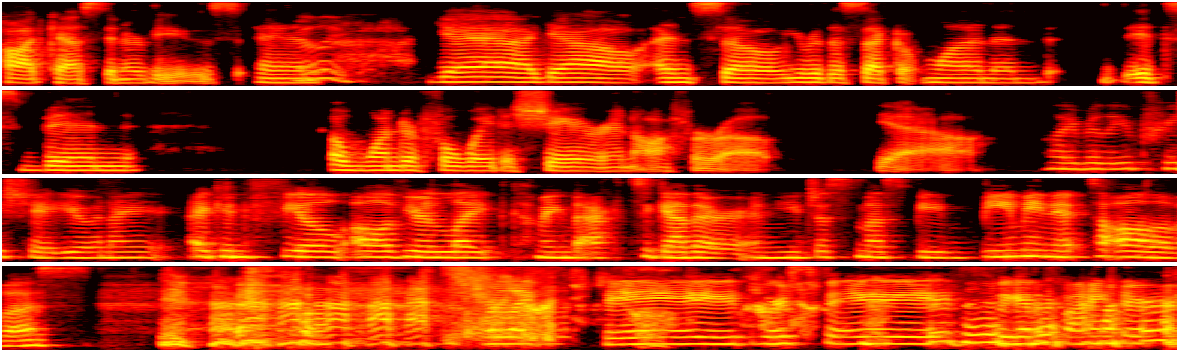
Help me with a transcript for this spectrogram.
podcast interviews, and really? yeah, yeah, and so you were the second one, and it's been a wonderful way to share and offer up. Yeah. Well, I really appreciate you. And I, I can feel all of your light coming back together. And you just must be beaming it to all of us. We're like, Faith, where's Faith? We got to find her.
